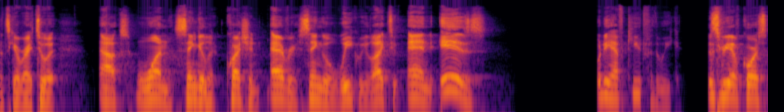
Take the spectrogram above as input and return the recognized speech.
Let's get right to it. Alex, one singular question every single week we like to end is what do you have queued for the week? This could be, of course,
